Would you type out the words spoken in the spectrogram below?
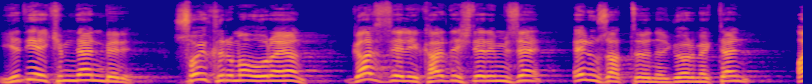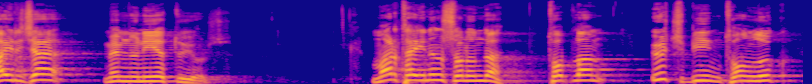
7 Ekim'den beri soykırıma uğrayan Gazze'li kardeşlerimize el uzattığını görmekten ayrıca memnuniyet duyuyoruz. Mart ayının sonunda toplam 3000 tonluk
